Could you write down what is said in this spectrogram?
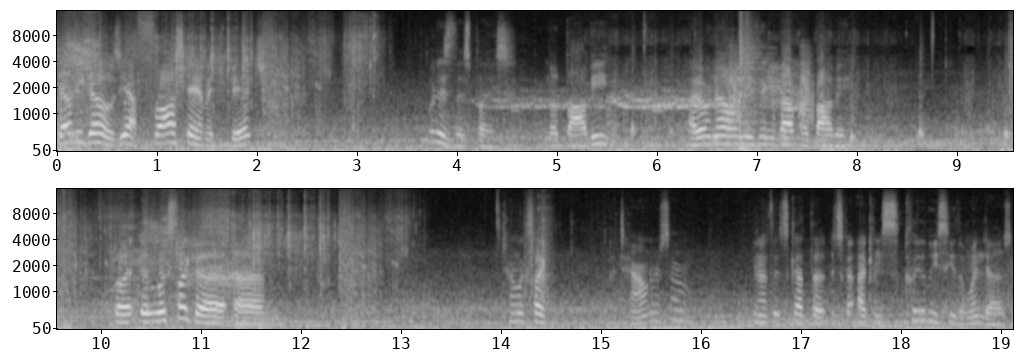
Down he goes. Yeah, frost damage, bitch. What is this place? Mababi? I don't know anything about Mababi. But it looks like a, um, Kind of looks like a town or so. You know, it's got the, it's got, I can clearly see the windows.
